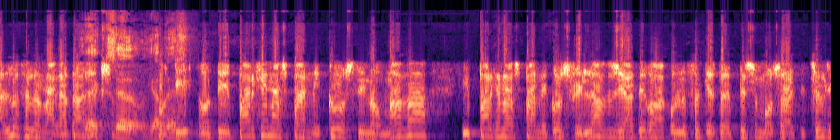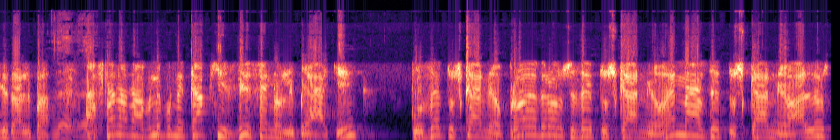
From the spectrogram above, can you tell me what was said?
αλλού θέλω να καταλήξω. Ναι, ότι, ότι υπάρχει ένας πανικός στην ομάδα, υπάρχει ένας πανικός φιλάθλος, γιατί εγώ ακολουθώ και το επίσημο site της Τσέλση κτλ. Ναι, ναι. Αυτά να τα βλέπουν κάποιοι δίθεν Ολυμπιακοί που δεν τους κάνει ο πρόεδρος, δεν τους κάνει ο ένας, δεν τους κάνει ο άλλος.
